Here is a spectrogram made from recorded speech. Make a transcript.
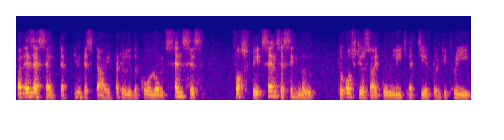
but as I said, that intestine, particularly the colon, senses phosphate, senses signal to osteocyte to release FGF23,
